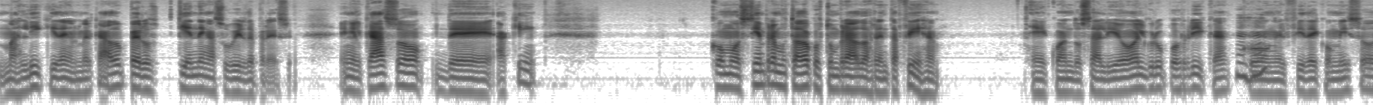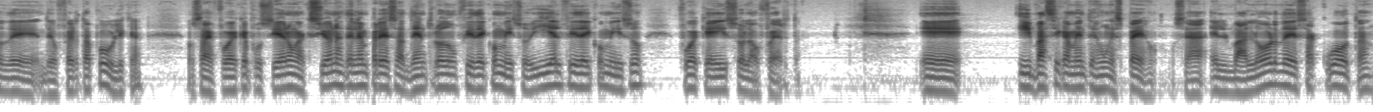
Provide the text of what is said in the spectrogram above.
más líquida en el mercado, pero tienden a subir de precio. En el caso de aquí, como siempre hemos estado acostumbrados a renta fija, eh, cuando salió el grupo RICA con el fideicomiso de, de oferta pública, o sea, fue que pusieron acciones de la empresa dentro de un fideicomiso y el fideicomiso fue que hizo la oferta. Eh, y básicamente es un espejo. O sea, el valor de esa cuota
